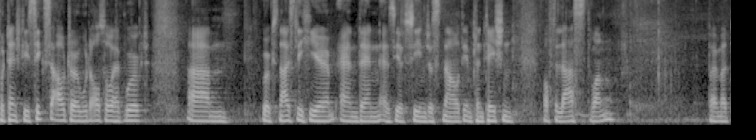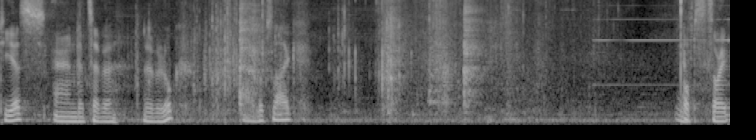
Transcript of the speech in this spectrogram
potentially 6 outer would also have worked. Um, works nicely here. And then, as you have seen just now, the implantation of the last one by Matthias. And let's have a, have a look. How it looks like. Oops, sorry.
